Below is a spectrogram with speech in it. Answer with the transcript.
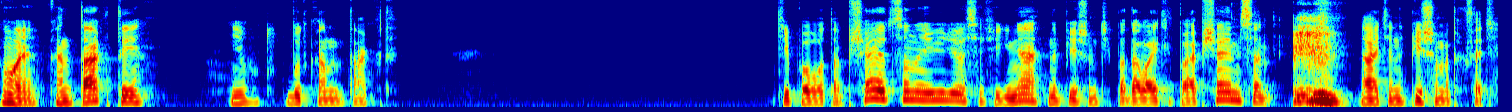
Ой, контакты. И вот тут будет контакт типа вот общаются на видео, вся фигня, напишем типа давайте пообщаемся, давайте напишем это, кстати.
